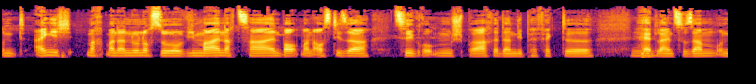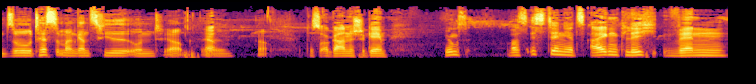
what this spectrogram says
Und eigentlich macht man dann nur noch so wie mal nach Zahlen, baut man aus dieser Zielgruppensprache dann die perfekte mhm. Headline zusammen. Und so testet man ganz viel und ja. ja. Äh, ja. Das organische Game. Jungs, was ist denn jetzt eigentlich, wenn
